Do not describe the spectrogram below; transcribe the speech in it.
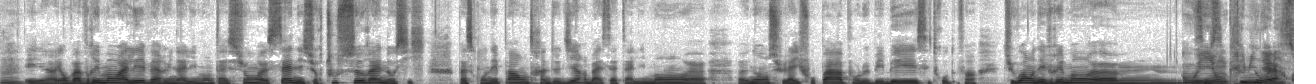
Hmm. et, et, on va vraiment aller vers une alimentation saine et surtout sereine aussi. Parce qu'on n'est pas en train de dire bah cet aliment euh, non celui-là il faut pas pour le bébé c'est trop enfin tu vois on est vraiment oui on criminalise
